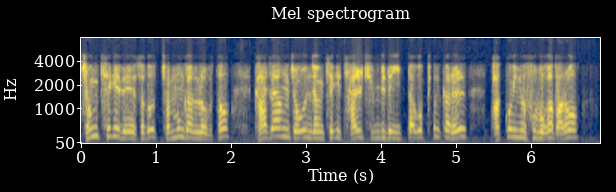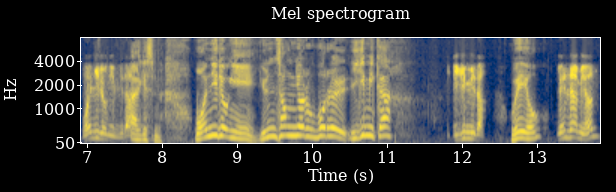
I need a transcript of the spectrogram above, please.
정책에 대해서도 전문가들로부터 가장 좋은 정책이 잘 준비돼 있다고 평가를 받고 있는 후보가 바로 원희룡입니다. 알겠습니다. 원희룡이 윤석열 후보를 이깁니까? 이깁니다. 왜요? 왜냐하면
